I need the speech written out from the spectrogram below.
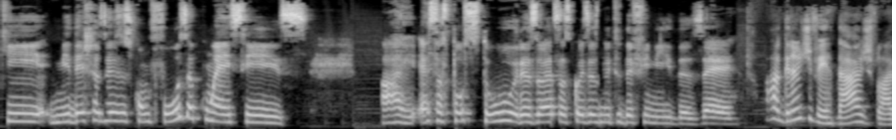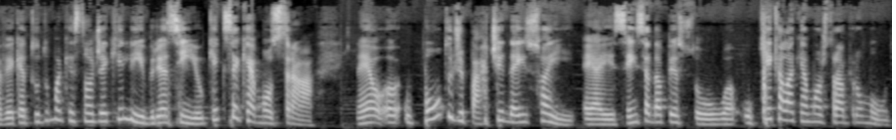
que me deixa às vezes confusa com esses ai, essas posturas ou essas coisas muito definidas, é. A grande verdade, Flávia, é que é tudo uma questão de equilíbrio. Assim, o que, que você quer mostrar? Né? O, o, ponto de partida é isso aí, é a essência da pessoa, o que, que ela quer mostrar para o mundo.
